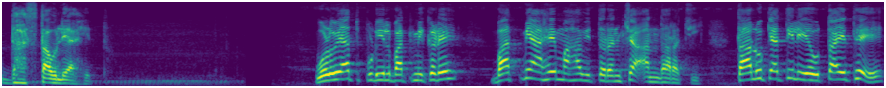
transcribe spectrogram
धास्तावले आहेत. वळूयात पुढील बातमीकडे. बातमी आहे महावितरणच्या अंधाराची. तालुक्यातील येवता येथे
